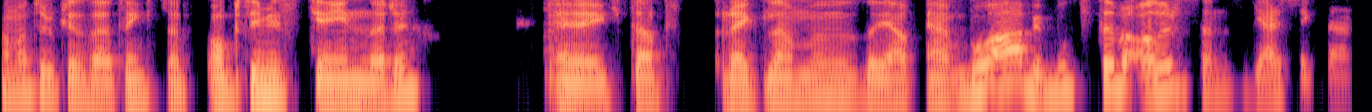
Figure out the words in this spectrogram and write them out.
Ama Türkçe zaten kitap. Optimist yayınları. Ee, kitap reklamımızı da yap. Yani bu abi bu kitabı alırsanız gerçekten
